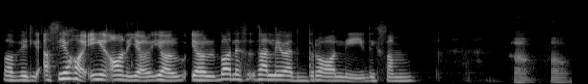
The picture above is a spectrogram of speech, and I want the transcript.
Vad vill jag? Alltså jag har ingen aning. Jag, jag, jag vill bara så här leva ett bra liv liksom. Ja, ja.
